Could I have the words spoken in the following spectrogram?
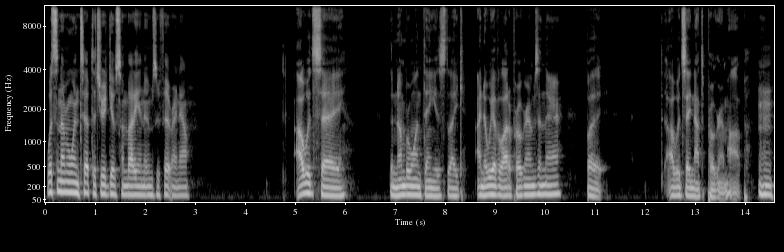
What's the number one tip that you would give somebody in UMZU Fit right now? I would say the number one thing is like I know we have a lot of programs in there, but I would say not to program hop. Mm-hmm.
